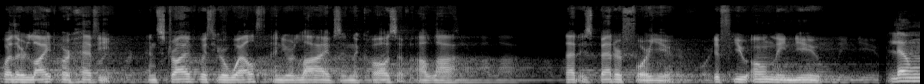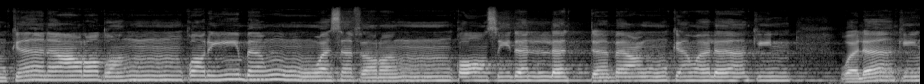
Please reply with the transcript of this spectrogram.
whether light or heavy, and strive with your wealth and your lives in the cause of Allah. That is better for you, if you only knew. لو كان عرضا قريبا وسفرا قاصدا لاتبعوك ولكن ولكن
